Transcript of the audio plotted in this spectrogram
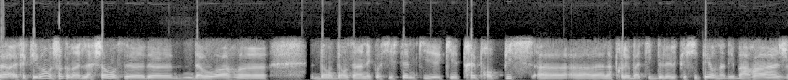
Alors, effectivement, je crois qu'on a de la chance d'avoir euh, dans, un écosystème qui, est très propice à, la problématique de l'électricité. On a des barrages,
